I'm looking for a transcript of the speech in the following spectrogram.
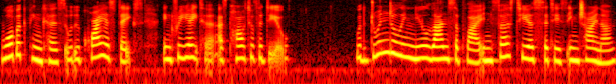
Warburg Pincus would acquire stakes in Creator as part of the deal. With dwindling new land supply in first tier cities in China,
